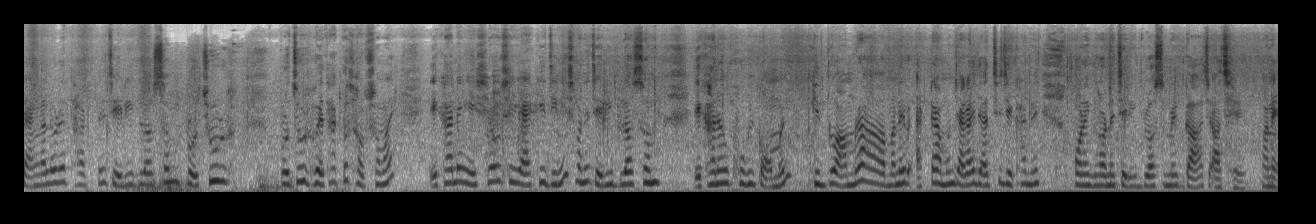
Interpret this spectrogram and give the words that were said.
ব্যাঙ্গালোরে থাকতে চেরি ব্লসম প্রচুর প্রচুর হয়ে থাকতো সবসময়। এখানে এসেও সেই একই জিনিস মানে চেরি ব্লসম এখানেও খুবই কমন কিন্তু আমরা মানে একটা এমন জায়গায় যাচ্ছি যেখানে অনেক ধরনের চেরি ব্লসমের গাছ আছে মানে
